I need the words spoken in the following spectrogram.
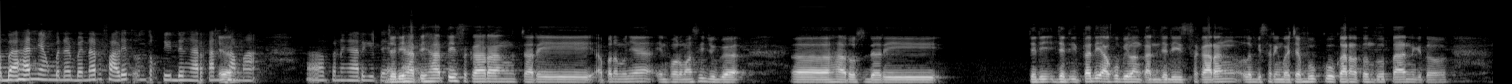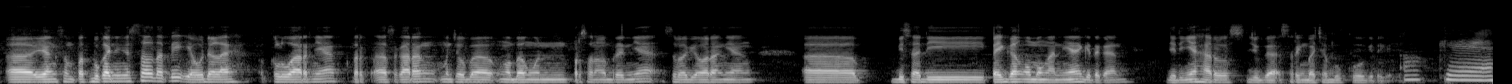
bahan yang benar-benar valid untuk didengarkan Iya. sama uh, pendengar gitu ya. Jadi hati-hati sekarang cari apa namanya informasi juga eh, harus dari jadi jadi tadi aku bilang kan jadi sekarang lebih sering baca buku karena tuntutan gitu. Eh, yang sempat bukannya nyesel tapi ya udahlah keluarnya ter- eh, sekarang mencoba ngebangun personal brandnya sebagai orang yang eh, bisa dipegang omongannya gitu kan. Jadinya harus juga sering baca buku gitu gitu. Oke,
